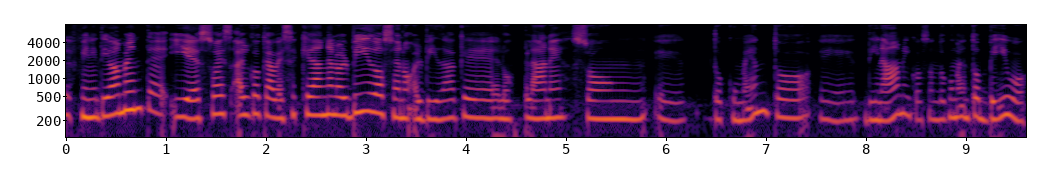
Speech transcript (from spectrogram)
Definitivamente, y eso es algo que a veces queda en el olvido, se nos olvida que los planes son eh, documentos eh, dinámicos, son documentos vivos,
